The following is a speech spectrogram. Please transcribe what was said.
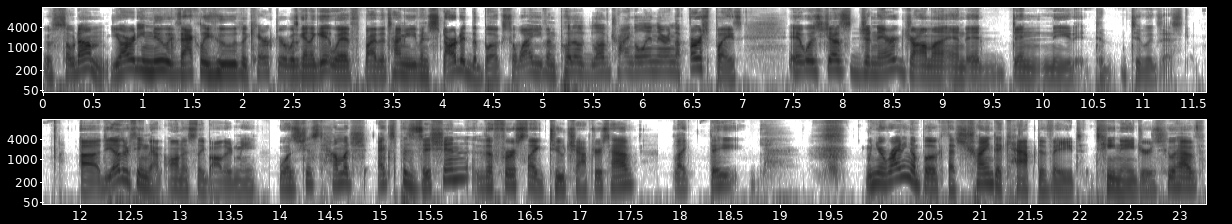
It was so dumb. You already knew exactly who the character was going to get with by the time you even started the book, so why even put a love triangle in there in the first place? It was just generic drama and it didn't need to, to exist. Uh, the other thing that honestly bothered me was just how much exposition the first like two chapters have. Like they when you're writing a book that's trying to captivate teenagers who have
